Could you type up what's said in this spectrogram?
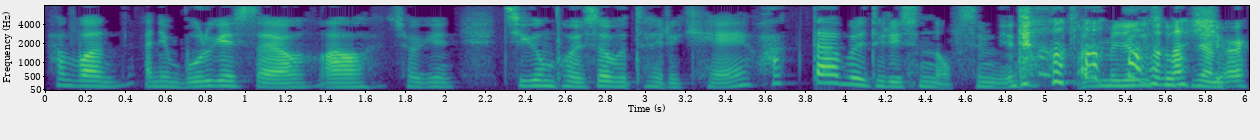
한번 아니 모르겠어요. 아, 저긴 지금 벌써부터 이렇게 확답을 드릴 수는 없습니다. 아니면 여기서 Not 그냥 sure.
